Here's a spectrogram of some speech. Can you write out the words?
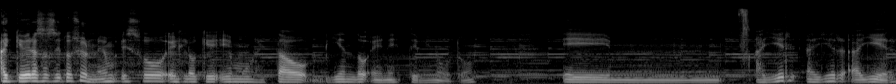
hay que ver esa situación. Em, eso es lo que hemos estado viendo en este minuto. Em, ayer, ayer, ayer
